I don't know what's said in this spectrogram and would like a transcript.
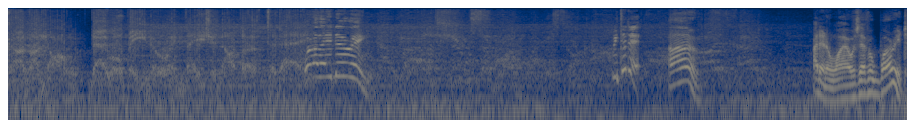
Come along. There will be no invasion of Earth today. What are they doing? We did it. Oh. I don't know why I was ever worried.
